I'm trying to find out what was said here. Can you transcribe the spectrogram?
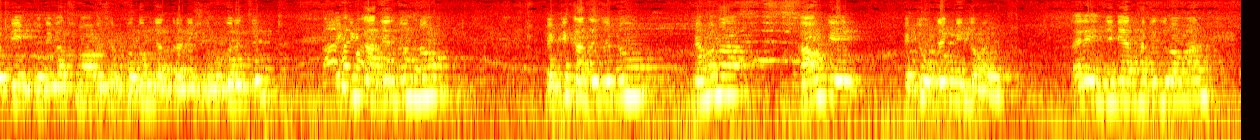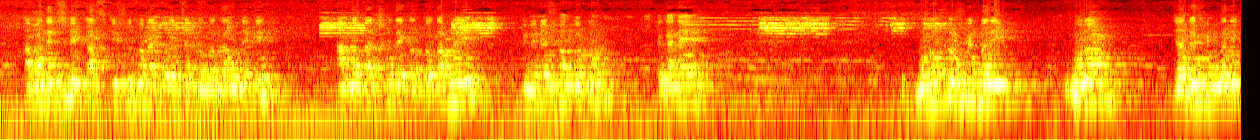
একটি প্রতিবাদ সমাবেশের প্রথম যাত্রাটি শুরু করেছে একটি কাজের জন্য, একটি কাজের জন্য কেননা কাউকে একটু উদ্যোগ নিতে হয়। তাইলে ইঞ্জিনিয়ার হাফিজুর রহমান আমাদের সেই কাজটি সূচনা করেছেন গতকাল থেকে। আমরা তার সাথে একত্রতা হয়ে বিভিন্ন সংগঠন, এখানে মনস্বর সাংবাদিক ফোরাম, জাতীয় সাংবাদিক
